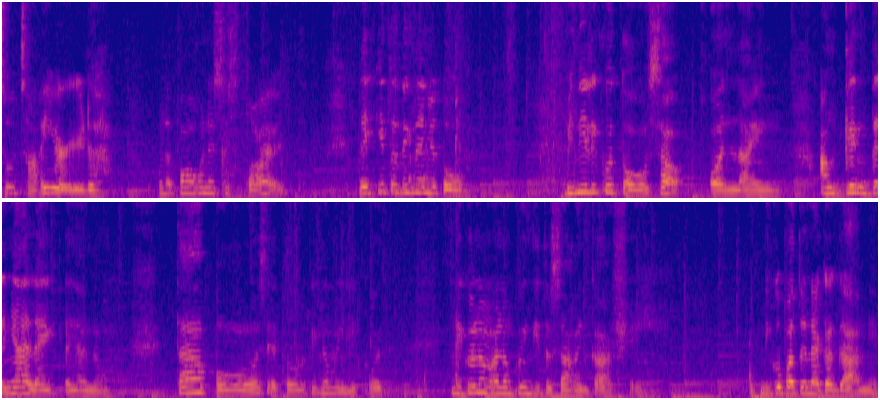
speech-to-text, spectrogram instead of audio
So tired. Wala pa nga ako nasa start. Like ito, tignan nyo to. Binili ko to sa online. Ang ganda niya, like, ayan o. Tapos, ito, tignan mo yung likod. Hindi ko lang alam kung dito sa akin kasha eh. Hindi ko pa to nagagamit.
